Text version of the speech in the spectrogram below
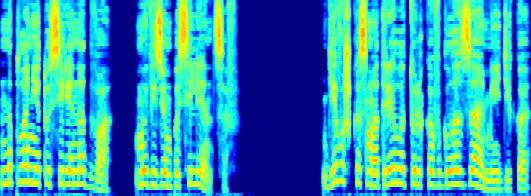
на планету Сирена-2». Мы везем поселенцев». Девушка смотрела только в глаза медика.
